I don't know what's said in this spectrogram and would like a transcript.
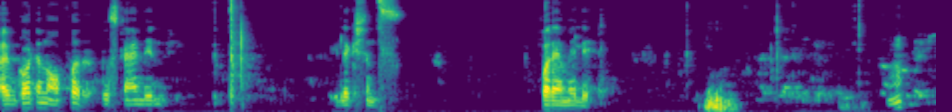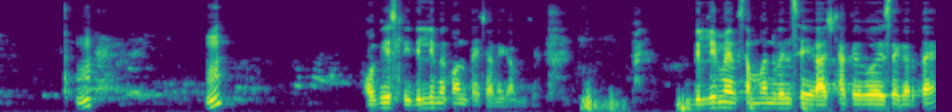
I've got an offer to stand in elections for MLA. Hmm? Hmm? Hmm? Obviously, दिल्ली में कौन पहचानेगा मुझे दिल्ली में समवन विल से राज ठाकरे वो ऐसे करता है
